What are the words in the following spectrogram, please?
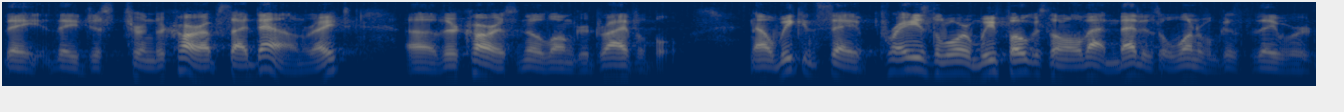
they, they just turned their car upside down, right? Uh, their car is no longer drivable. Now we can say, praise the Lord, and we focus on all that, and that is a wonderful because they were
